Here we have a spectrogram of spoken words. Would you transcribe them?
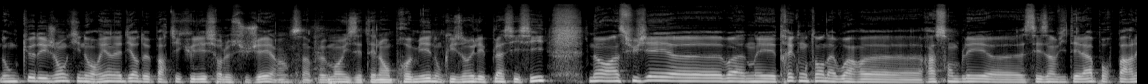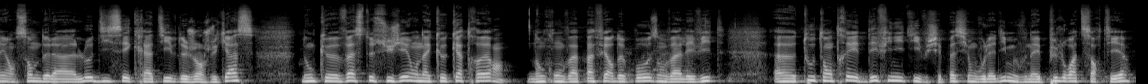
Donc que des gens qui n'ont rien à dire de particulier sur le sujet. hein. Simplement, ils étaient là en premier, donc ils ont eu les places ici. Non, un sujet. euh, voilà, on est très content d'avoir euh, rassemblé euh, ces invités-là pour parler ensemble de l'Odyssée créative de George Lucas. Donc euh, vaste sujet. On n'a que 4 heures, donc on va pas faire de pause. On va aller vite. Euh, toute entrée est définitive. Je sais pas si on vous l'a dit, mais vous n'avez plus le droit de sortir.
